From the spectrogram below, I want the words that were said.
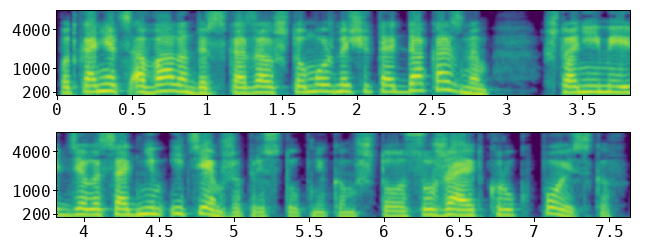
Под конец Валандер сказал, что можно считать доказанным, что они имеют дело с одним и тем же преступником, что сужает круг поисков.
